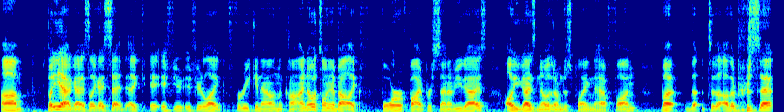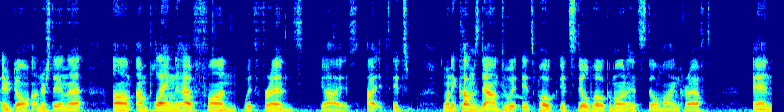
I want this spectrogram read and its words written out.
Um, but yeah, guys, like I said, like if you're if you're like freaking out in the con, I know it's only about like four or five percent of you guys. All you guys know that I'm just playing to have fun. But the, to the other percent who don't understand that, um, I'm playing to have fun with friends, guys. I it's, it's when it comes down to it, it's poke. It's still Pokemon and it's still Minecraft, and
